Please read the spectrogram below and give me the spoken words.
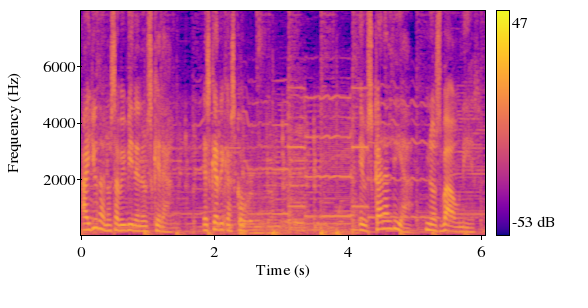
Ayúdanos a vivir en euskera. Eskerrik asko. Euskara al día nos va a unir.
